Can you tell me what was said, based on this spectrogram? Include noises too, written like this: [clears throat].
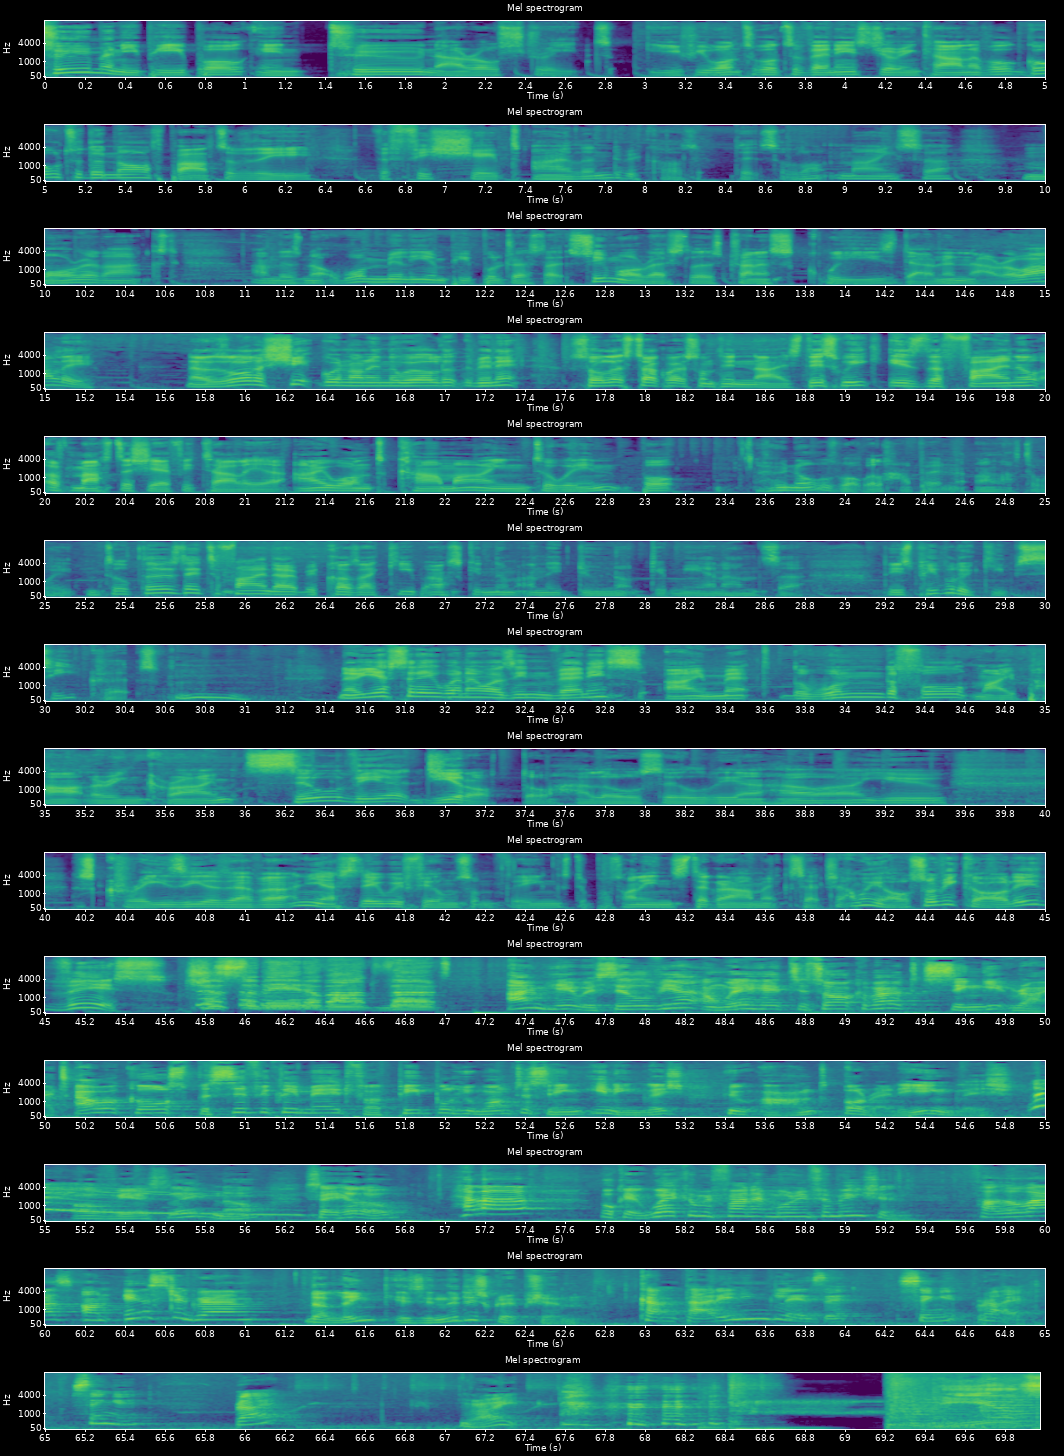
Too many people in too narrow streets. If you want to go to Venice during Carnival, go to the north part of the, the fish shaped island because it's a lot nicer, more relaxed, and there's not one million people dressed like sumo wrestlers trying to squeeze down a narrow alley. Now, there's a lot of shit going on in the world at the minute, so let's talk about something nice. This week is the final of MasterChef Italia. I want Carmine to win, but who knows what will happen? I'll have to wait until Thursday to find out because I keep asking them and they do not give me an answer. These people who keep secrets. Mm. Now, yesterday when I was in Venice, I met the wonderful, my partner in crime, Silvia Girotto. Hello, Silvia, how are you? As crazy as ever. And yesterday we filmed some things to put on Instagram, etc. And we also recorded this. Just a bit of advert. I'm here with Sylvia, and we're here to talk about Sing It Right, our course specifically made for people who want to sing in English who aren't already English. Obviously, no. Say hello. Hello! Okay, where can we find out more information? Follow us on Instagram. The link is in the description. Cantare in inglese. Sing it right. Sing it. Right? Right. [laughs] Me,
